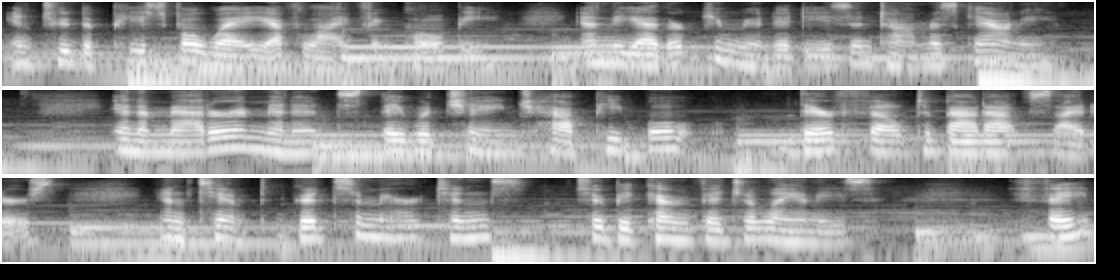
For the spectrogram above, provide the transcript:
into the peaceful way of life in Colby and the other communities in Thomas County. In a matter of minutes, they would change how people there felt about outsiders and tempt good Samaritans to become vigilantes. Fate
